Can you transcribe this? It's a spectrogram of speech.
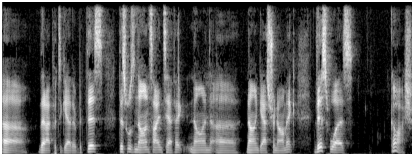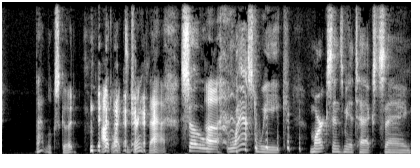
uh, that I put together, but this this was non uh, non-gastronomic. This was, gosh, that looks good. I'd like to drink that. So Uh, last week, Mark sends me a text saying,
